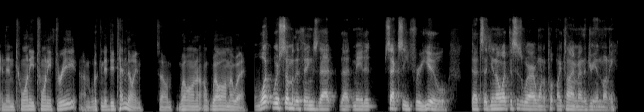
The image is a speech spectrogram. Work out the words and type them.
And then 2023, I'm looking to do 10 million. So I'm well on uh, well on my way. What were some of the things that that made it sexy for you that said, you know what, this is where I want to put my time, energy, and money?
